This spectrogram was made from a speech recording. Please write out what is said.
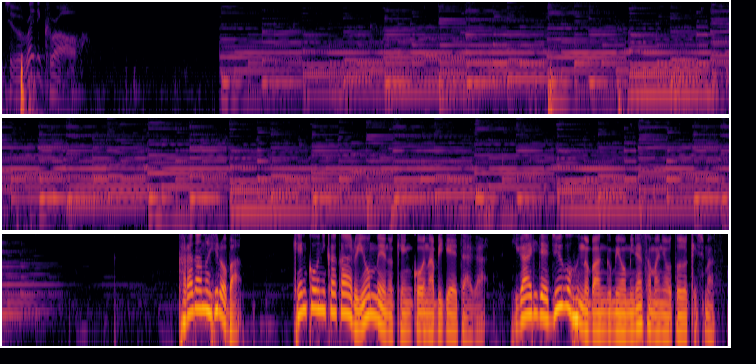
to Ready Crawl. 体の広場健康に関わる4名の健康ナビゲーターが日帰りで15分の番組を皆様にお届けします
